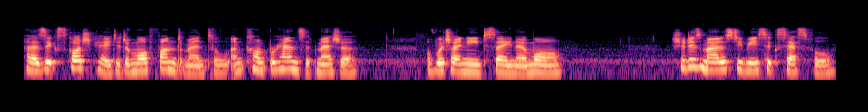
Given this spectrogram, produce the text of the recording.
has excogitated a more fundamental and comprehensive measure, of which I need say no more. Should His Majesty be successful,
